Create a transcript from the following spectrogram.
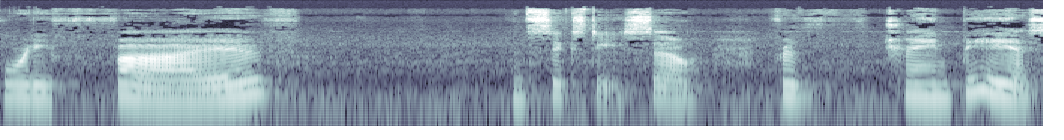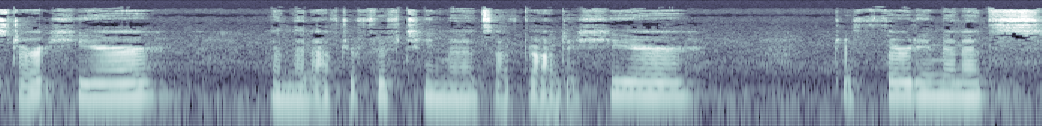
45, and 60. So for train B, I start here, and then after 15 minutes, I've gone to here, after 30 minutes,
